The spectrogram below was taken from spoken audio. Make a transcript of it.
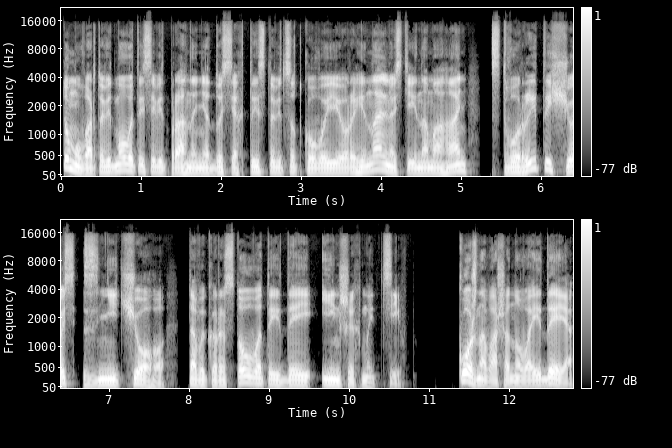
Тому варто відмовитися від прагнення досягти стовідсоткової оригінальності і намагань створити щось з нічого та використовувати ідеї інших митців. Кожна ваша нова ідея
